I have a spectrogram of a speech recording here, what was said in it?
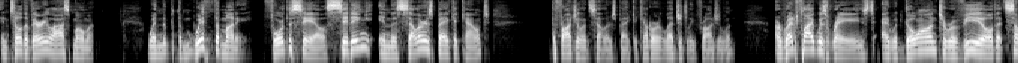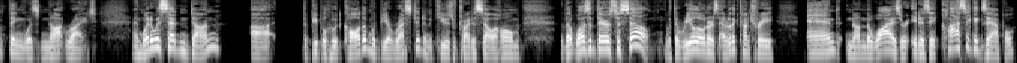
until the very last moment when the, the, with the money for the sale sitting in the seller's bank account, the fraudulent seller's bank account or allegedly fraudulent, a red flag was raised and would go on to reveal that something was not right. And when it was said and done, uh, the people who had called him would be arrested and accused of trying to sell a home that wasn't theirs to sell, with the real owners out of the country and none the wiser. It is a classic example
